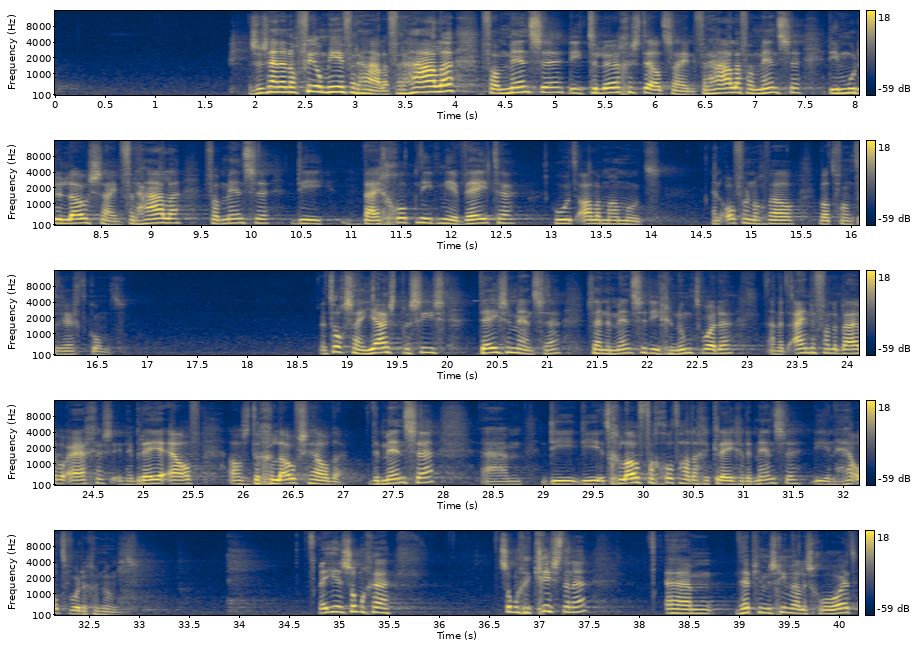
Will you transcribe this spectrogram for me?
Zo zijn er nog veel meer verhalen. Verhalen van mensen die teleurgesteld zijn. Verhalen van mensen die moedeloos zijn. Verhalen van mensen die bij God niet meer weten hoe het allemaal moet. En of er nog wel wat van terecht komt. En toch zijn juist precies deze mensen, zijn de mensen die genoemd worden aan het einde van de Bijbel ergens, in Hebreeën 11, als de geloofshelden. De mensen ehm, die, die het geloof van God hadden gekregen, de mensen die een held worden genoemd. Weet je, sommige, sommige christenen, um, dat heb je misschien wel eens gehoord,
